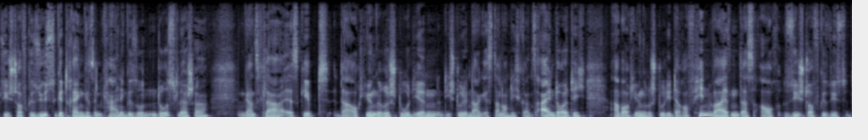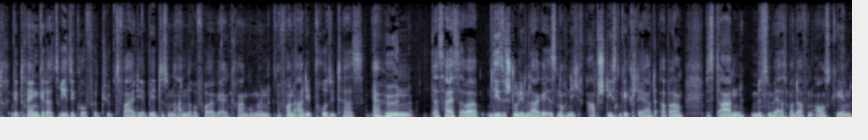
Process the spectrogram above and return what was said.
süßstoffgesüßte Getränke sind keine gesunden Durstlöscher. Ganz klar, es gibt da auch jüngere Studien. Die Studienlage ist da noch nicht ganz eindeutig, aber auch jüngere Studien darauf hinweisen, dass auch süßstoffgesüßte Getränke das Risiko für Typ 2 Diabetes und andere Folgeerkrankungen von Adipositas erhöhen. Das heißt aber, diese Studienlage ist noch nicht abschließend geklärt, aber bis dahin müssen wir erstmal davon ausgehen,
